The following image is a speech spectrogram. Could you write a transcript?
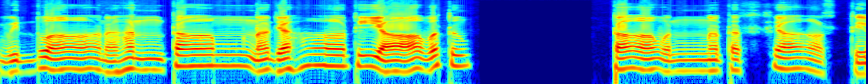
विद्वानहन्ताम् न जहाति यावत्। तावन्न तस्यास्ति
